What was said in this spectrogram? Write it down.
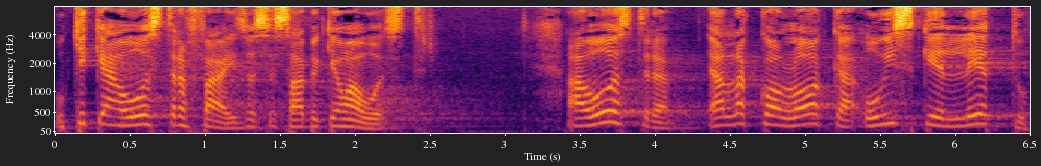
O que, que a ostra faz? Você sabe o que é uma ostra. A ostra, ela coloca o esqueleto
